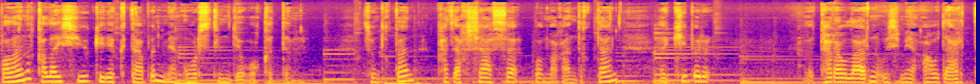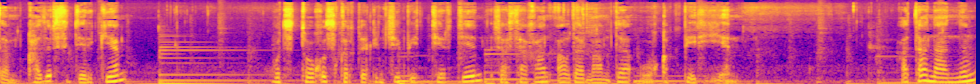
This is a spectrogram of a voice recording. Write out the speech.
Баланы қалай сүю керек кітабын мен орыс тілінде оқыдым. Сондықтан қазақшасы болмағандықтан кейбір тарауларын өзіме аудардым. Қазір сіздерге 39-42 беттерден жасаған аудармамды оқып берейін. Ата ананың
